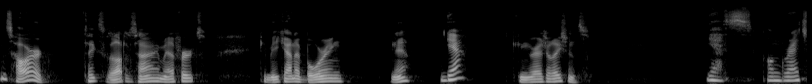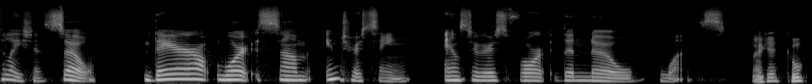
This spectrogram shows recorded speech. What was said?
it's hard. It takes a lot of time, effort. Can be kind of boring. Yeah, Yeah. congratulations. Yes. Congratulations. So there were some interesting answers for the no ones. Okay, cool.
